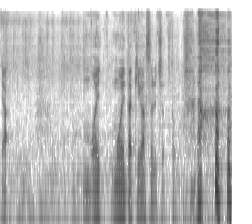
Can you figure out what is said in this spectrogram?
いや燃え燃えた気がするちょっと。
